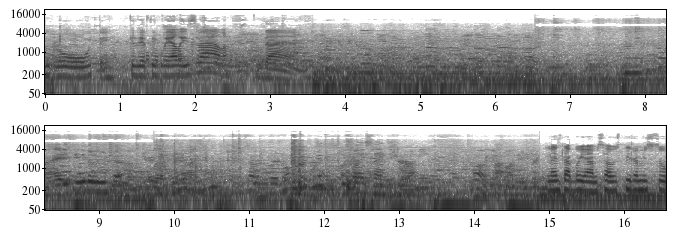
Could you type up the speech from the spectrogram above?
grūti, kad ir tik liela izvēle. Damn. Hai rifinito di uccello? Mēs dabūjām savus tiramisu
